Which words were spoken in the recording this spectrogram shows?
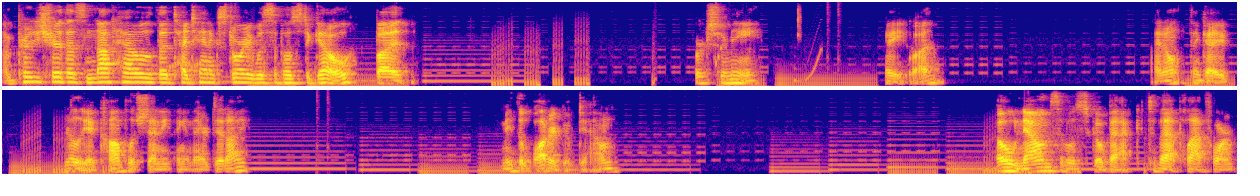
I'm pretty sure that's not how the Titanic story was supposed to go, but... Works for me. Wait, what? I don't think I really accomplished anything in there, did I? Made the water go down. Oh, now I'm supposed to go back to that platform.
